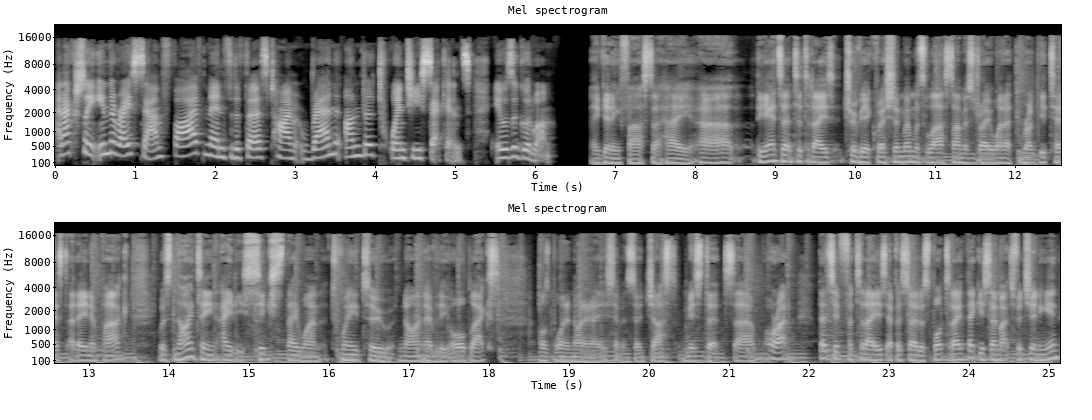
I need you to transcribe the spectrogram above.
And actually, in the race, Sam, five men for the first time ran under 20 seconds. It was a good one. They're getting faster. Hey, uh, the answer to today's trivia question when was the last time Australia won a rugby test at Eden Park? It was 1986. They won 22 9 over the All Blacks. I was born in 1987, so just missed it. Um, all right, that's it for today's episode of Sport Today. Thank you so much for tuning in.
